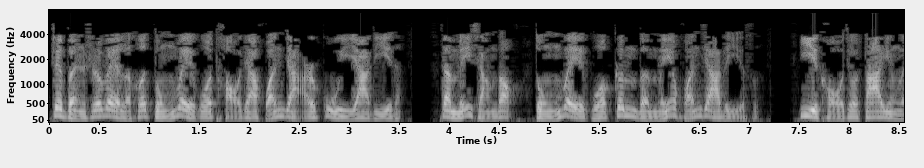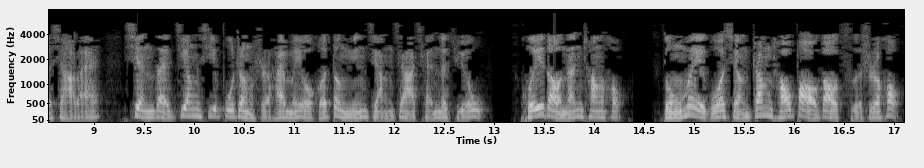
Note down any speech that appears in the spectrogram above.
这本是为了和董卫国讨价还价而故意压低的，但没想到董卫国根本没还价的意思，一口就答应了下来。现在江西布政使还没有和邓明讲价钱的觉悟。回到南昌后，董卫国向张朝报告此事后，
